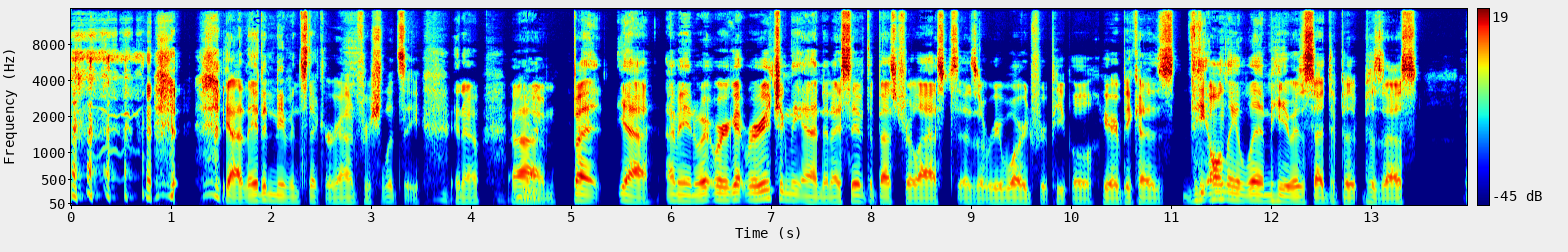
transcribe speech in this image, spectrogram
yeah, they didn't even stick around for Schlitzie, you know. Um, but yeah, I mean, we're we're, get, we're reaching the end, and I saved the best for last as a reward for people here because the only limb he was said to p- possess.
